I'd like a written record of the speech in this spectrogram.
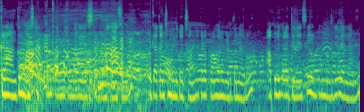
ఇక్కడ అంకుల్ మాస్క్ చేస్తున్నారు. ఇంకా కొంచెం ముందుకు వచ్చాము. ఇక్కడ పులిహోర పెడుతున్నారు. ఆ పులిహోర తినేసి ఇంకా ముందుకు వెళ్ళాము.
